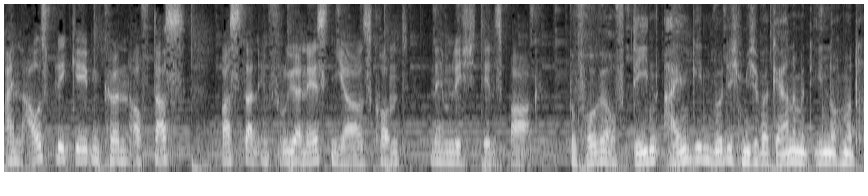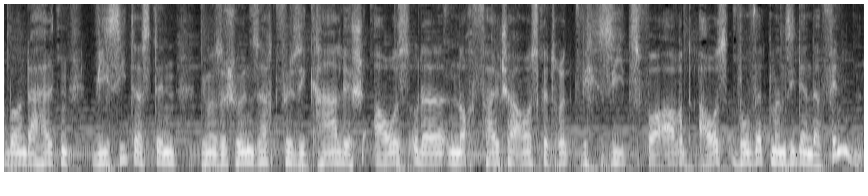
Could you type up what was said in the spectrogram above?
einen Ausblick geben können auf das, was dann im Frühjahr nächsten Jahres kommt, nämlich den Spark. Bevor wir auf den eingehen, würde ich mich aber gerne mit Ihnen noch mal drüber unterhalten. Wie sieht das denn, wie man so schön sagt, physikalisch aus oder noch falscher ausgedrückt, wie sieht's vor Ort aus? Wo wird man Sie denn da finden?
